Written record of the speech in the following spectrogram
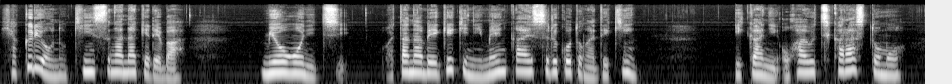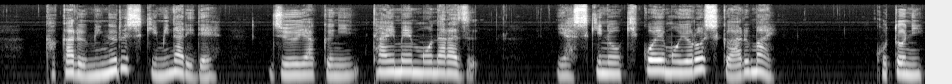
百両の金子がなければ明後日渡辺劇に面会することができん。いかにお歯打ちからすともかかる見苦しき身なりで重役に対面もならず屋敷の聞こえもよろしくあるまい。ことに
